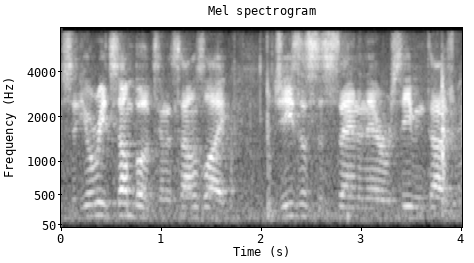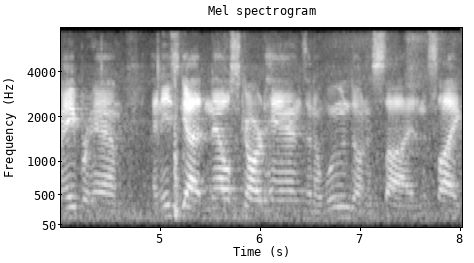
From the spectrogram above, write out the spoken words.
So you'll read some books and it sounds like Jesus is standing there receiving tithes from Abraham and he's got nail scarred hands and a wound on his side. And it's like,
